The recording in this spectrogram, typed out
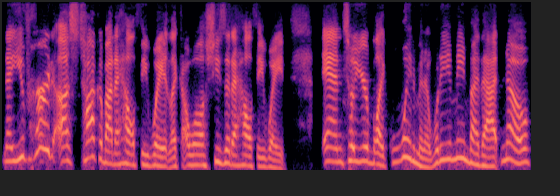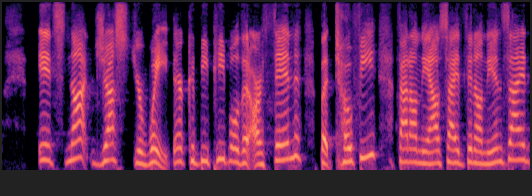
Now, you've heard us talk about a healthy weight, like, oh, well, she's at a healthy weight. And so you're like, wait a minute, what do you mean by that? No, it's not just your weight. There could be people that are thin but TOFI, fat on the outside, thin on the inside,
